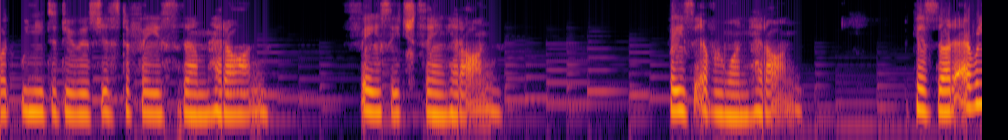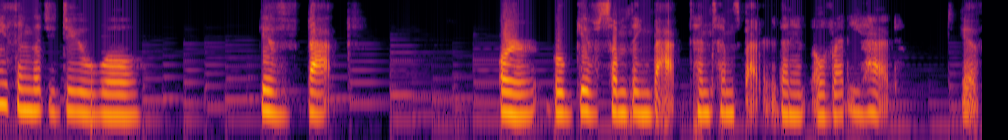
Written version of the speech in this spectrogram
what we need to do is just to face them head on. Face each thing head on. Face everyone head on. Because not everything that you do will give back or will give something back 10 times better than it already had to give.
